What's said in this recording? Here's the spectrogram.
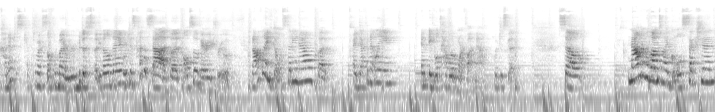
kind of just kept to myself in my room and just studied all day, which is kind of sad, but also very true. Not that I don't study now, but I definitely am able to have a little more fun now, which is good. So now I'm gonna move on to my goals section.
